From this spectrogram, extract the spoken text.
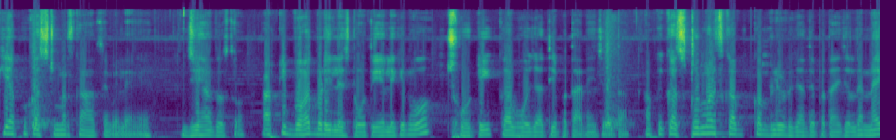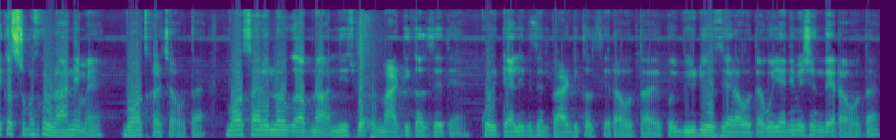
कि आपको कस्टमर्स कहाँ से मिलेंगे? जी हाँ दोस्तों, आपकी बहुत बड़ी लिस्ट होती है, लेकिन वो छोटी कब हो जाती है पता नहीं चलता। आपके कस्टमर्स कब कंप्लीट हो जाते हैं पता नहीं चलता। नए कस्टमर्स को लाने में बहुत खर्चा होता है। बहुत सारे लोग अपना न्यूज़ पेपर में आर्टिकल्स देते हैं। कोई टेलीविज़न पर आर्टिकल्स दे रहा होता है, कोई वीडियोज़ दे रहा होता है, कोई एनिमेशन दे रहा होता है,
